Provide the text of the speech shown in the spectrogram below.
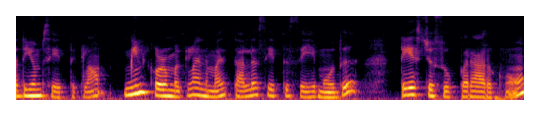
அதையும் சேர்த்துக்கலாம். மீன் குழம்புக்கெலாம் இந்த மாதிரி தலை சேர்த்து செய்யும் போது டேஸ்ட்டு சூப்பராக இருக்கும்.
